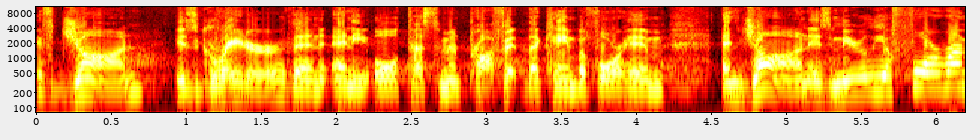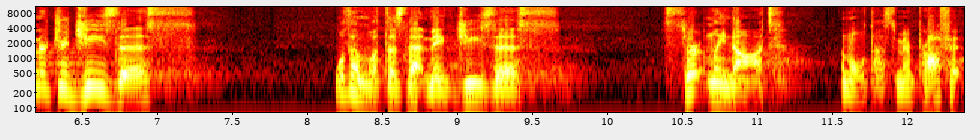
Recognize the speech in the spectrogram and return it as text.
if John is greater than any Old Testament prophet that came before him, and John is merely a forerunner to Jesus, well, then what does that make Jesus? Certainly not an Old Testament prophet.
